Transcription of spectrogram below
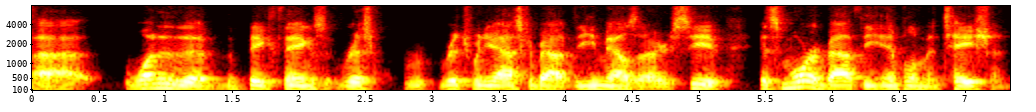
uh, one of the the big things, Rich, Rich, when you ask about the emails that I receive, it's more about the implementation.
